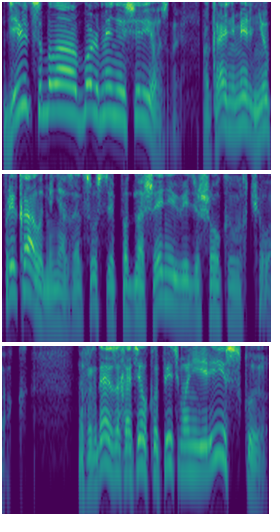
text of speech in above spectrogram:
Девица была более-менее серьезная. По крайней мере, не упрекала меня за отсутствие подношений в виде шелковых чулок. Но когда я захотел купить маньеристскую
